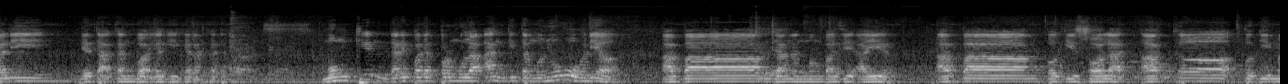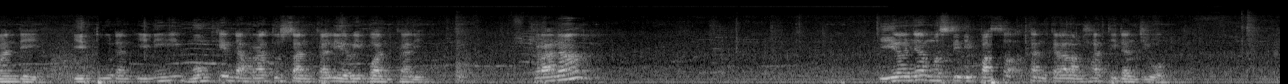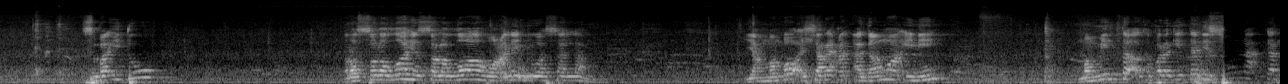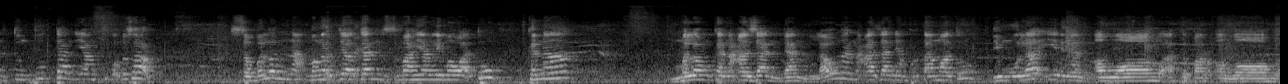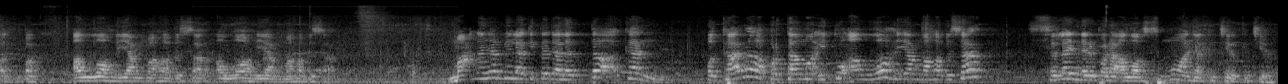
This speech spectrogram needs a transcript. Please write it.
kali dia tak akan buat lagi kadang-kadang. Mungkin daripada permulaan kita menyuruh dia abang jangan membazir air. Abang pergi solat. Akak pergi mandi. Itu dan ini mungkin dah ratusan kali ribuan kali. Kerana ianya mesti dipasakkan ke dalam hati dan jiwa. Sebab itu Rasulullah sallallahu alaihi wasallam yang membawa syariat agama ini meminta kepada kita disunatkan tuntutan yang cukup besar. Sebelum nak mengerjakan sembahyang lima waktu kena melongkan azan dan laungan azan yang pertama tu dimulai dengan Allahu akbar Allahu akbar. Allah yang maha besar Allah yang maha besar. Maknanya bila kita dah letakkan perkara pertama itu Allah yang maha besar selain daripada Allah semuanya kecil-kecil.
